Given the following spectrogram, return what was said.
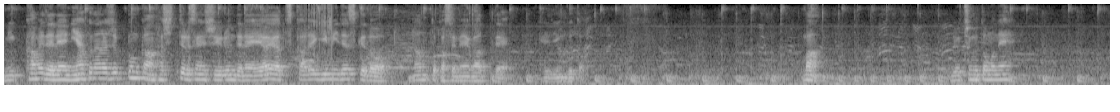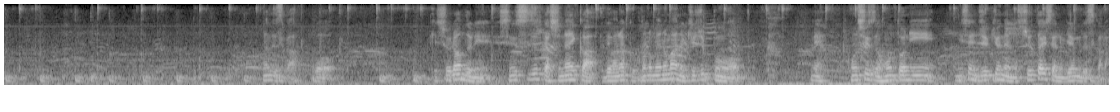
3日目でね270分間走ってる選手いるんでねやや疲れ気味ですけどなんとか攻め上がってヘディングと。まあ両チームともね何ですかこう決勝ラウンドに進出するかしないかではなくこの目の前の90分をね今シーズン本当に2019年の集大成のゲームですから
